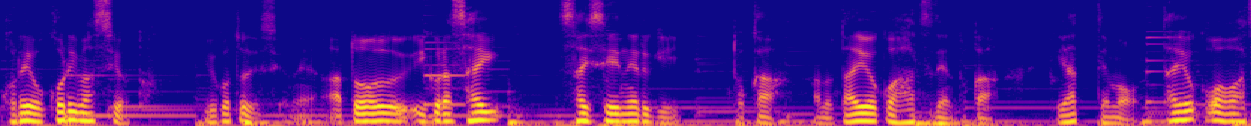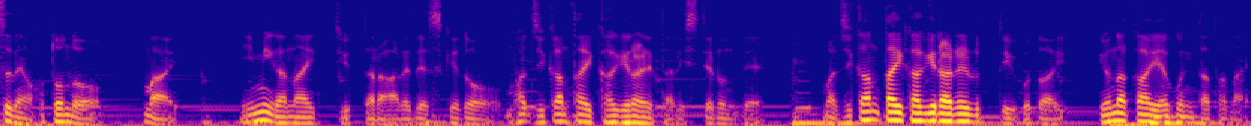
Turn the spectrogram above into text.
これ起こりますよということですよね。あといくら再生エネルギーとかあの太陽光発電とかやっても太陽光発電はほとんど、まあ、意味がないって言ったらあれですけど、まあ、時間帯限られたりしてるんで、まあ、時間帯限られるっていうことは夜中は役に立たない。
